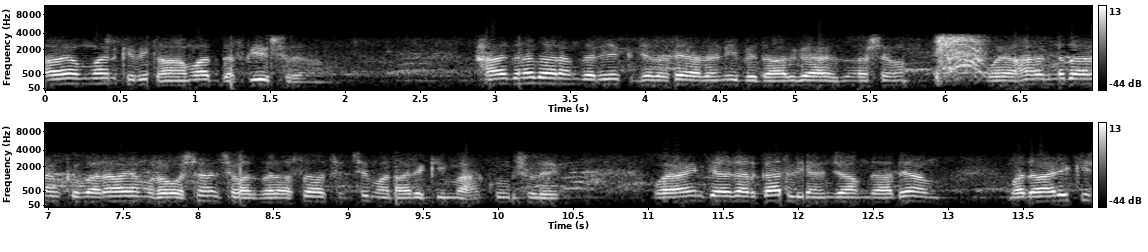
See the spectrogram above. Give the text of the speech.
آیا من که تهمات دستگیر شدم؟ حد ندارم در یک جلسه علنی به دادگاه احضار شوم و حد ندارم که برایم روشن شود بر اساس چه مدارکی محکوم شده و اینکه اگر قتلی انجام دادم مدارکی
